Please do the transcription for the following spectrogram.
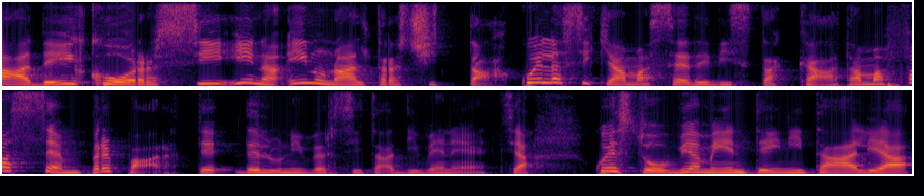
ha dei corsi in, in, un'altra città. Quella si chiama sede distaccata, ma fa sempre parte dell'Università di Venezia. Questo ovviamente in Italia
